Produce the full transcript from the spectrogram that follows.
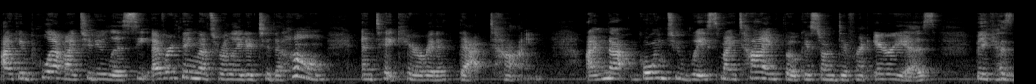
I can pull out my to-do list, see everything that's related to the home, and take care of it at that time. I'm not going to waste my time focused on different areas because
